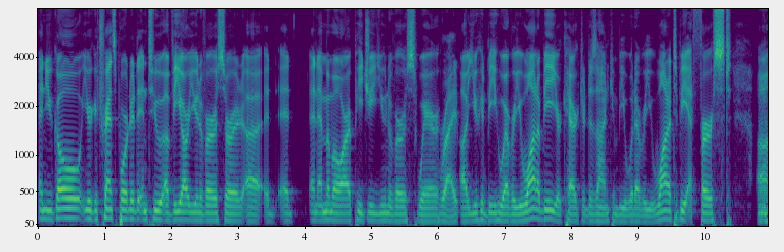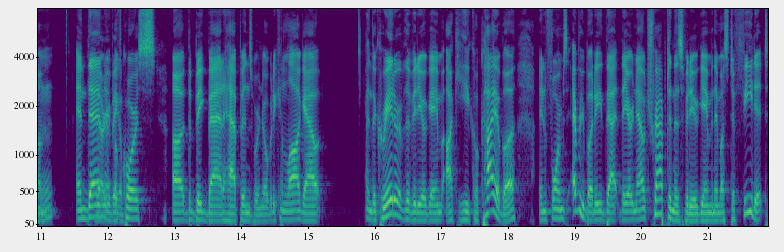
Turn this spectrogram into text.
and you go, you're transported into a VR universe or uh, a, a, an MMORPG universe where Right. uh, you can be whoever you want to be. Your character design can be whatever you want it to be at first. Um, And then, of course, uh, the big bad happens where nobody can log out. And the creator of the video game, Akihiko Kayaba, informs everybody that they are now trapped in this video game and they must defeat it,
